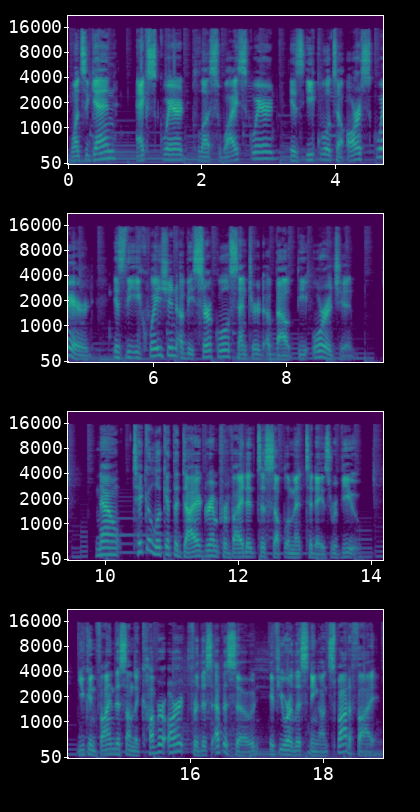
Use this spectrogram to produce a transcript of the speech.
Once again, x squared plus y squared is equal to r squared is the equation of a circle centered about the origin. Now, take a look at the diagram provided to supplement today's review. You can find this on the cover art for this episode if you are listening on Spotify,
